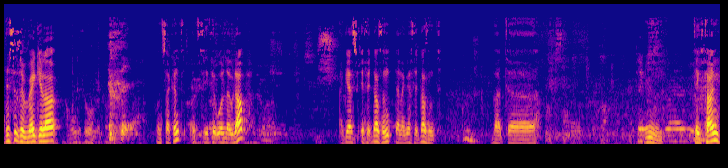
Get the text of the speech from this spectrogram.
this is a regular, I wonder if it will, one second. Let's see if it will load up. I guess if it doesn't, then I guess it doesn't. But, uh, hmm. takes time.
